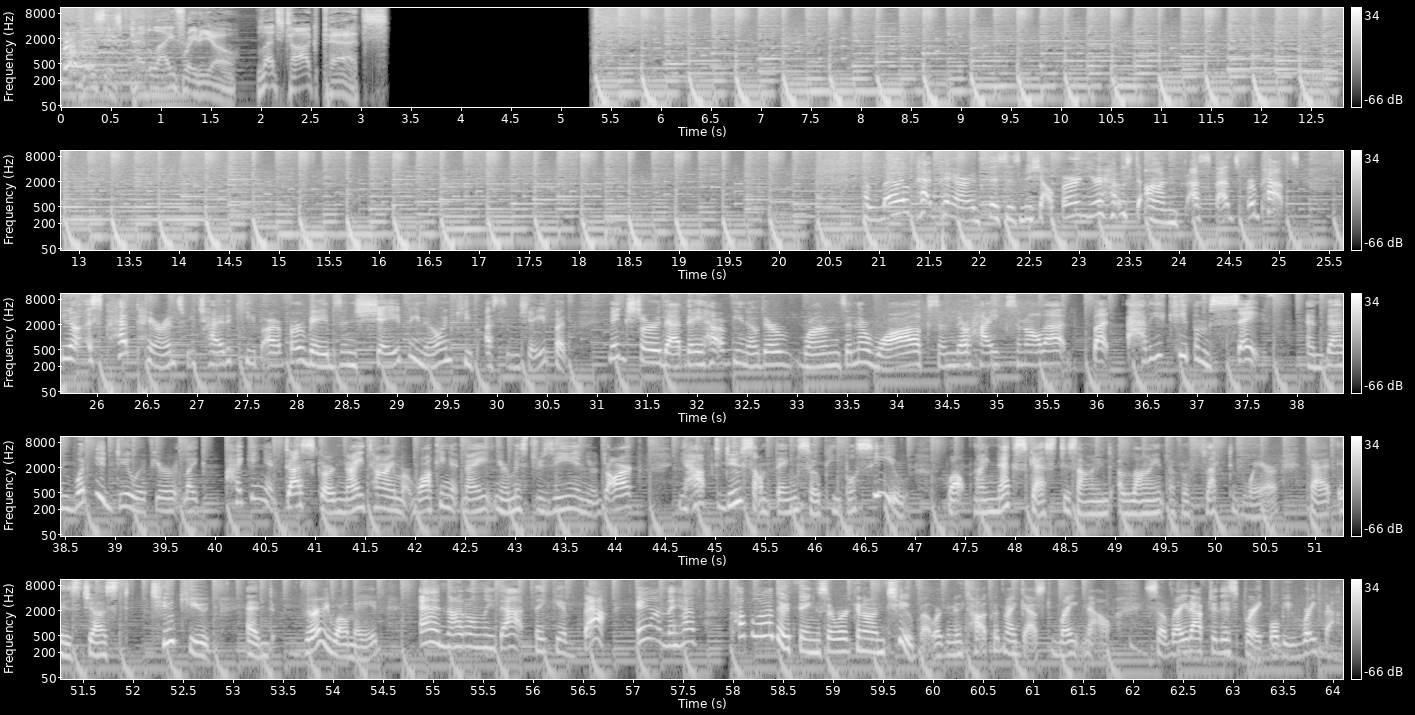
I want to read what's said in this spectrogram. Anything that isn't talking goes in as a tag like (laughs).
This is Pet Life Radio. Let's talk pets. Hello, pet parents. This is Michelle Fern, your host on Best Bets for Pets. You know, as pet parents, we try to keep our fur babes in shape, you know, and keep us in shape, but make sure that they have, you know, their runs and their walks and their hikes and all that. But how do you keep them safe? And then what do you do if you're like hiking at dusk or nighttime or walking at night and you're Mr. Z and you're dark? You have to do something so people see you. Well, my next guest designed a line of reflective wear that is just too cute and very well made. And not only that, they give back and they have a couple of other things they're working on too. But we're going to talk with my guest right now. So, right after this break, we'll be right back.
